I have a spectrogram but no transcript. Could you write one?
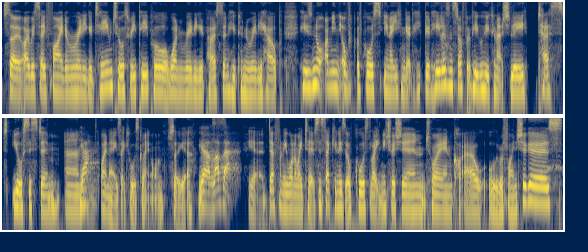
So I would say find a really good team, two or three people, or one really good person who can really help. Who's not, I mean, of, of course, you know, you can get good healers and stuff, but people who can actually test your system and yeah. find out exactly what's going on. So yeah. Yeah, I love that. Yeah, definitely one of my tips. And second is, of course, like nutrition. Try and cut out all the refined sugars.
